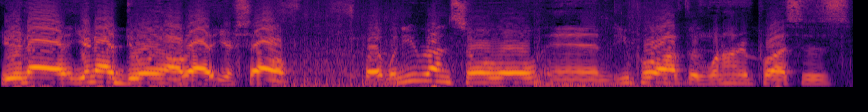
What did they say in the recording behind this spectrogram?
you're not you're not doing all that yourself. But when you run solo and you pull off those 100 pluses,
